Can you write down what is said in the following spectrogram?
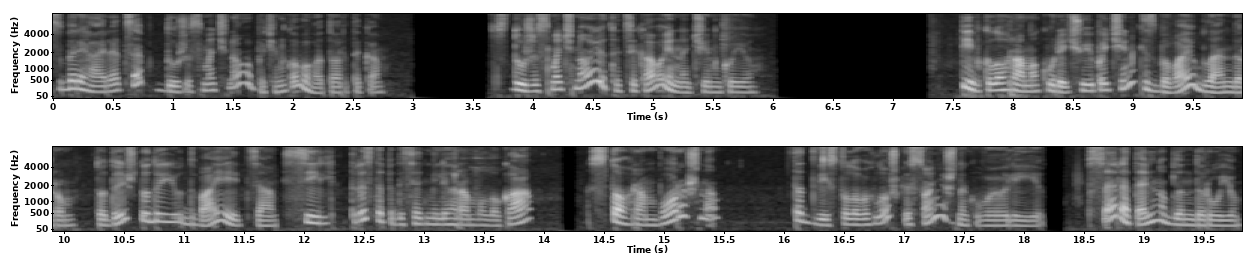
Зберігай рецепт дуже смачного печінкового тортика. З дуже смачною та цікавою начинкою. Пів кілограма курячої печінки збиваю блендером. Туди ж додаю 2 яйця, сіль, 350 мг молока, 100 г борошна та 2 столових ложки соняшникової олії. Все ретельно блендерую.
